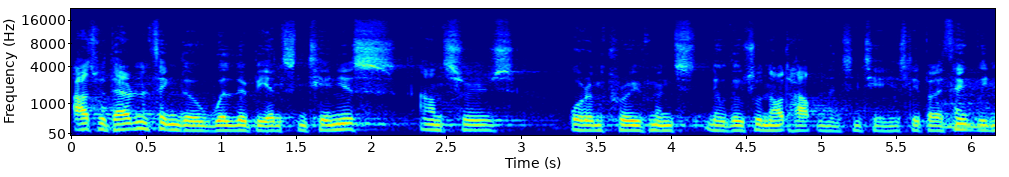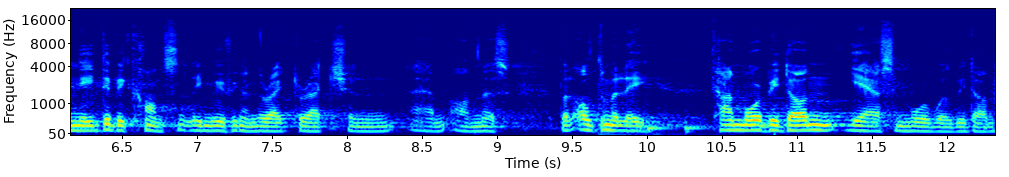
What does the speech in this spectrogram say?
As with anything, though, will there be instantaneous answers or improvements? No, those will not happen instantaneously, but I think we need to be constantly moving in the right direction um, on this. But ultimately, can more be done? Yes, and more will be done.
